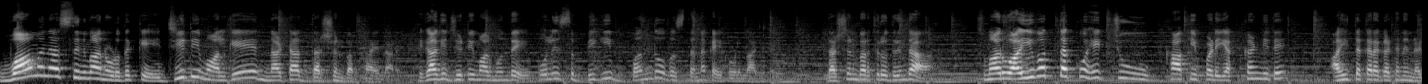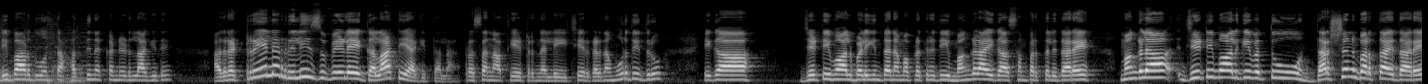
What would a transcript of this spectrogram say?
ವಾಮನ ಸಿನಿಮಾ ನೋಡೋದಕ್ಕೆ ಜಿ ಟಿ ಮಾಲ್ಗೆ ನಟ ದರ್ಶನ್ ಬರ್ತಾ ಇದ್ದಾರೆ. ಹೀಗಾಗಿ ಜಿ ಟಿ ಮಾಲ್ ಮುಂದೆ ಪೊಲೀಸ್ ಬಿಗಿ ಬಂದೋಬಸ್ತನ್ನು ಕೈಗೊಳ್ಳಲಾಗಿದೆ. ದರ್ಶನ್ ಬರ್ತಿರೋದ್ರಿಂದ ಸುಮಾರು ಐವತ್ತಕ್ಕೂ ಹೆಚ್ಚು ಖಾಕಿ ಪಡೆಯ ಕಣ್ಣಿದೆ. ಅಹಿತಕರ ಘಟನೆ ನಡಿಬಾರದು ಅಂತ ಹದ್ದಿನ ಕಣ್ಣಿಡಲಾಗಿದೆ. ಅದರ ಟ್ರೇಲರ್ ರಿಲೀಸ್ ವೇಳೆ ಗಲಾಟೆಯಾಗಿತ್ತಲ್ಲ. ಪ್ರಸನ್ನ ಥಿಯೇಟರ್ನಲ್ಲಿ ಚೇರ್ಗಳನ್ನ ಮುರಿದಿದ್ರು. ಈಗ ಜೆ ಟಿ ಮಾಲ್ ಬಳಿಯಿಂದ ನಮ್ಮ ಪ್ರತಿನಿಧಿ ಮಂಗಳ ಈಗ ಸಂಪರ್ಕದಲ್ಲಿದ್ದಾರೆ. ಮಂಗಳ ಜಿ ಟಿ ಮಾಲ್ಗೆ ಇವತ್ತು ದರ್ಶನ್ ಬರ್ತಾ ಇದ್ದಾರೆ.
